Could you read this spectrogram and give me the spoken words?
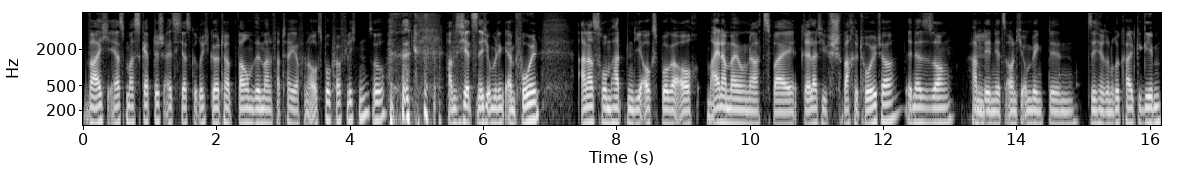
war ich erstmal skeptisch, als ich das Gerücht gehört habe, warum will man Verteidiger von Augsburg verpflichten? So. Haben sich jetzt nicht unbedingt empfohlen. Andersrum hatten die Augsburger auch meiner Meinung nach zwei relativ schwache Torhüter in der Saison, haben mhm. denen jetzt auch nicht unbedingt den sicheren Rückhalt gegeben.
